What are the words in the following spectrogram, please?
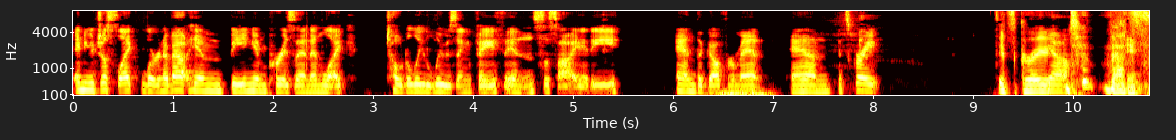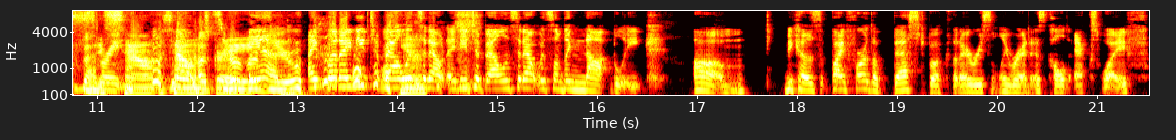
and you just like learn about him being in prison and like totally losing faith in society and the government and it's great It's great. Yeah. that's It's, that's it great. sound, it sounds That's your great. review. and. I, but i need to balance Yeah. it out i need to balance it out with something not bleak um because by far the best book that i recently read is called ex-wife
